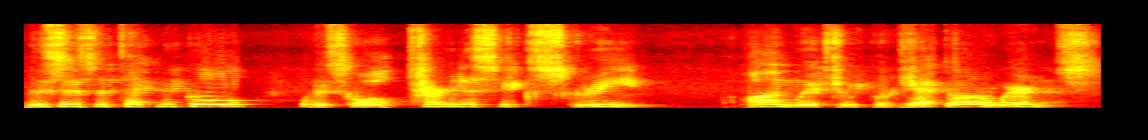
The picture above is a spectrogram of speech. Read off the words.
This is the technical, what is called terministic screen, upon which we project our awareness.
